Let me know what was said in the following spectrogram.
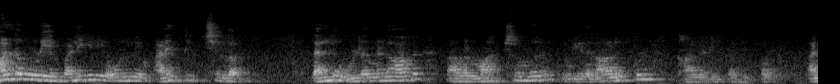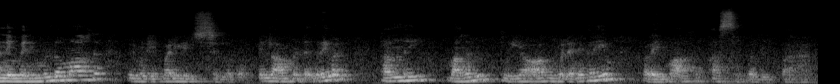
ஆண்டவருடைய வழியிலே ஒருவரையும் அழைத்து செல்லும். நல்ல உள்ளங்களாக நாங்கள் மாற்றம் வரும் இன்றைய நாளுக்குள் காலடி பதிப்போம். அன்னைமரி மூலமாக என்னுடைய வழியில் செல்லுவோம். எல்லாம் வல்ல இறைவன் தந்தை மகன் துரியாக அனைவரையும் விரைவாக ஆசிர்வதிப்பாராக.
